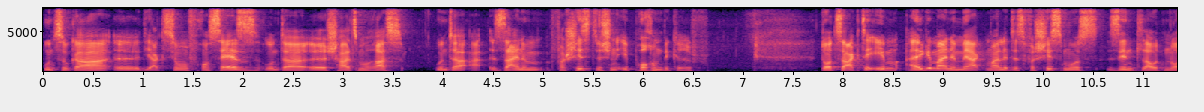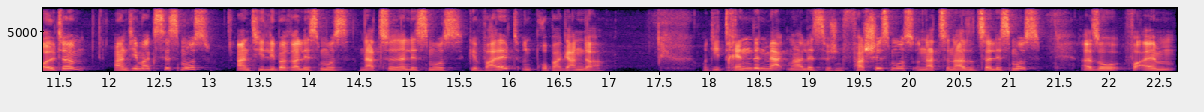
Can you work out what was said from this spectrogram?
und sogar äh, die Action Française unter äh, Charles Maurras unter äh, seinem faschistischen Epochenbegriff. Dort sagte er eben, allgemeine Merkmale des Faschismus sind laut Nolte Antimarxismus, Antiliberalismus, Nationalismus, Gewalt und Propaganda. Und die trennenden Merkmale zwischen Faschismus und Nationalsozialismus, also vor allem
